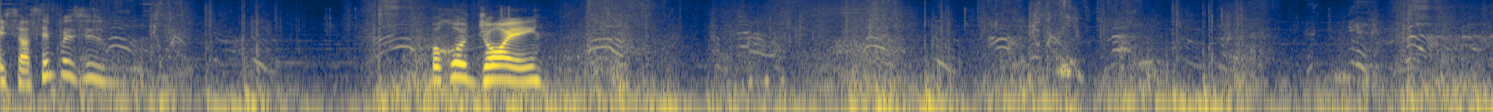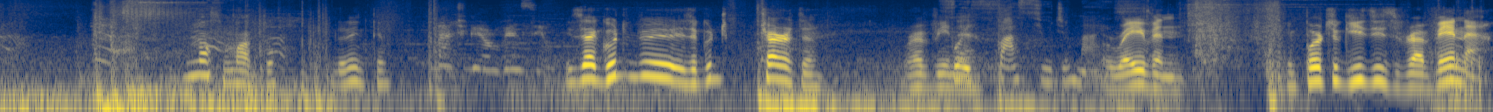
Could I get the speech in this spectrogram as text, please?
Isso, ó, sempre esses Pouco joy, hein? Nossa, matou. Deu nem tempo. Is a good, is a good character. Foi Ravena. fácil demais. Raven. Em português diz Ravena.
